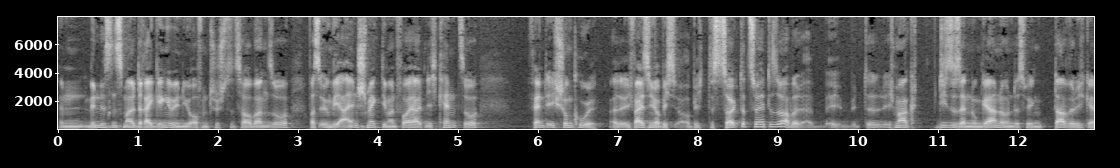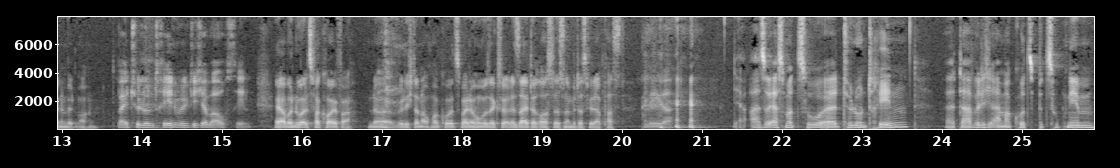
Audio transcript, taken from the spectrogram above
ein mindestens mal drei Gänge-Menü auf den Tisch zu zaubern, so, was irgendwie allen schmeckt, die man vorher halt nicht kennt, so, fände ich schon cool. Also ich weiß nicht, ob ich, ob ich das Zeug dazu hätte, so, aber äh, ich mag diese Sendung gerne und deswegen, da würde ich gerne mitmachen. Bei Tüll und Tränen würde ich dich aber auch sehen. Ja, aber nur als Verkäufer. Und da würde ich dann auch mal kurz meine homosexuelle Seite rauslassen, damit das wieder passt. Mega. Ja, also erstmal zu äh, Tüll und Tränen. Äh, da will ich einmal kurz Bezug nehmen.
